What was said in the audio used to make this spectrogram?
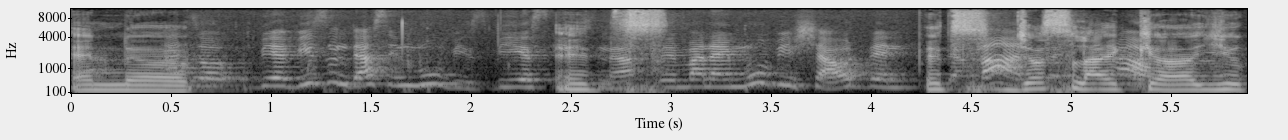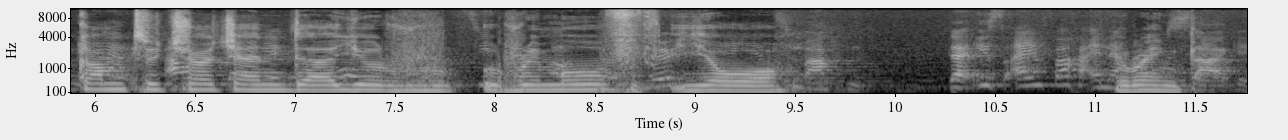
And uh, Also wir wissen das in Movies, wie es ist. Ne? It's- Wenn man ein Movie schaut, wenn It's just like, uh, you come to church and, uh, you r- sieht es aus, remove was möchte ich your? Da ist einfach eine. Aussage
